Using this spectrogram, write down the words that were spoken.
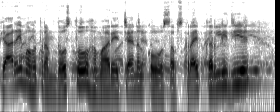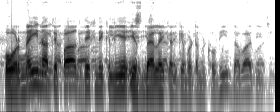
پیارے محترم دوستو ہمارے چینل کو سبسکرائب کر لیجیے اور نئی نعت پاک دیکھنے کے لیے اس بیل آئیکن کے بٹن کو بھی دبا دیجیے۔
